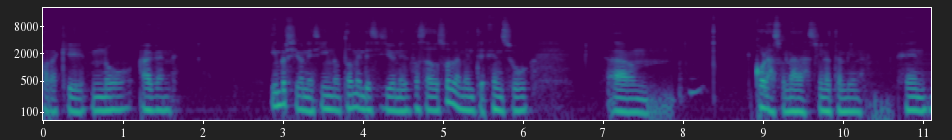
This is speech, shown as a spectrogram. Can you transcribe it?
para que no hagan inversiones y no tomen decisiones basadas solamente en su corazonada, sino también en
